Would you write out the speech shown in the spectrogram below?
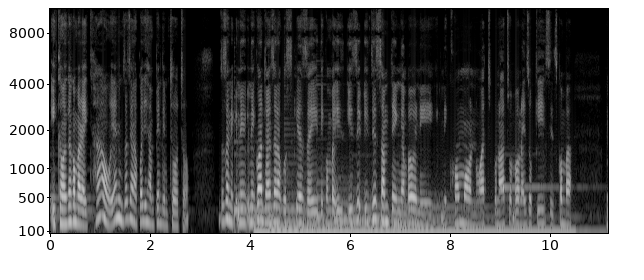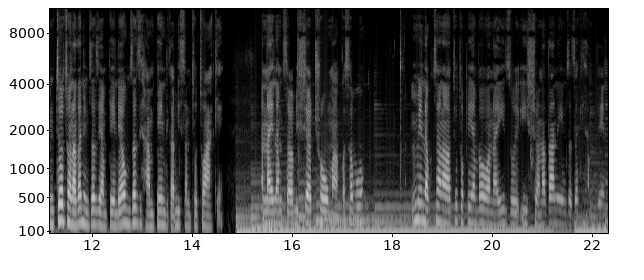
ikaonekana kwamba like how? Yani mzazi anakuwaje hampendi mtoto? Sasa ni- ni- nilikuwa nataweza na kusikia zaidi kwamba is, is, it, is this something ambayo ni, ni common? Watu, kuna watu ambao na hizo cases kwamba mtoto anadhani mzazi hampendi au mzazi hampendi kabisa mtoto wake. Na inamsababishia trauma kwa sababu mimi nakutana na watoto pia ambao wana hizo ishu nadhani mzazi wake hampendi.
